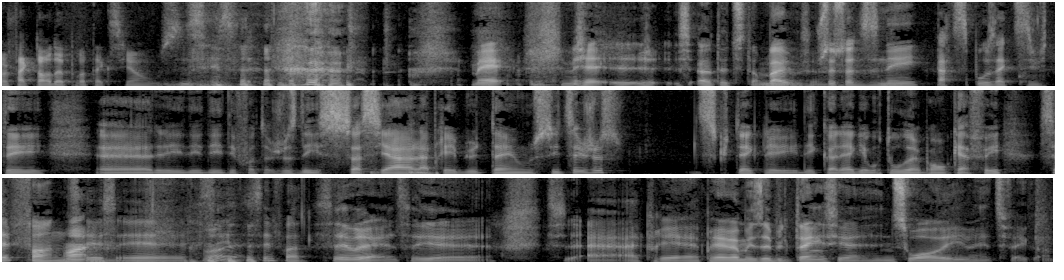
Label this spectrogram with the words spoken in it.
un facteur de protection aussi. Mais, j'ai- ah, t'as-tu terminé, Ben, c'est ça, dîner, participer aux activités. euh, des, des- des- des fois, tu as juste des sociales après bulletin aussi. Tu sais, juste discuter avec les, des collègues autour d'un bon café. C'est le fun. Ouais. sais, C'est c'est- Ouais. c'est le fun. C'est vrai. euh, c'est- après, après remise de bulletin, s'il y a une soirée, ben, tu fais comme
